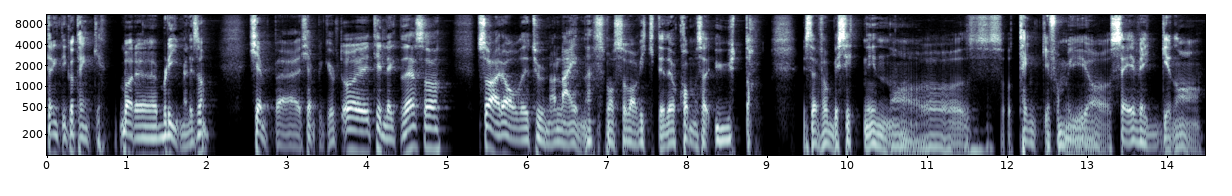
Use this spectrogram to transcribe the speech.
Trengte ikke å tenke, bare bli med, liksom. Kjempe, kjempekult. Og i tillegg til det så, så er jo alle de turene aleine som også var viktig. Det å komme seg ut, da Istedenfor å bli sittende inne og, og, tenke for mye og se i veggen og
